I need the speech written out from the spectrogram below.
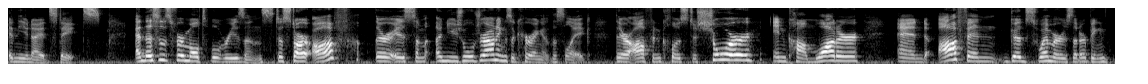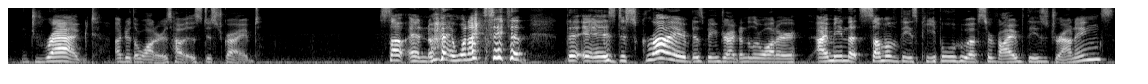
in the United States. And this is for multiple reasons. To start off, there is some unusual drownings occurring at this lake. They are often close to shore, in calm water, and often good swimmers that are being dragged under the water, is how it is described. So, and, and when I say that that it is described as being dragged under the water, I mean that some of these people who have survived these drownings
